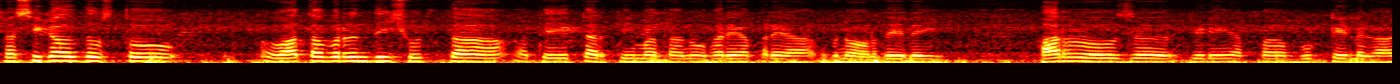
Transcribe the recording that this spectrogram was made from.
ਸਤਿ ਸ਼੍ਰੀ ਅਕਾਲ ਦੋਸਤੋ। ਵਾਤਾਵਰਣ ਦੀ ਸ਼ੁੱਧਤਾ ਅਤੇ ਧਰਤੀ ਮਾਤਾ ਨੂੰ ਹਰਿਆ ਭਰਿਆ ਬਣਾਉਣ ਦੇ ਲਈ ਹਰ ਰੋਜ਼ ਜਿਹੜੇ ਆਪਾਂ ਬੂਟੇ ਲਗਾ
